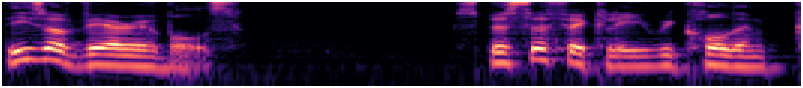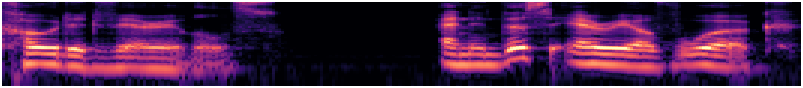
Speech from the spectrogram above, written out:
These are variables. Specifically, we call them coded variables. And in this area of work,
